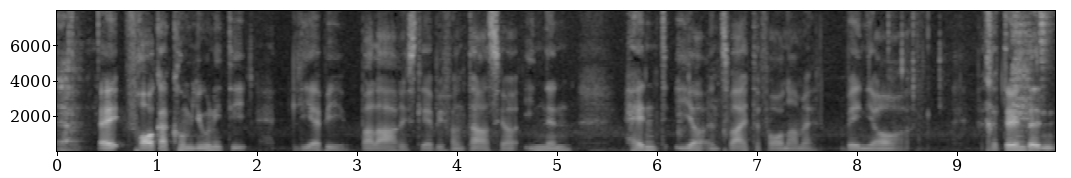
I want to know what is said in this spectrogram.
Ja. Hey, Frage an die Community. Liebe Ballaris, liebe Fantasia, innen, habt ihr einen zweiten Vornamen? Wenn ja, könnt ihr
